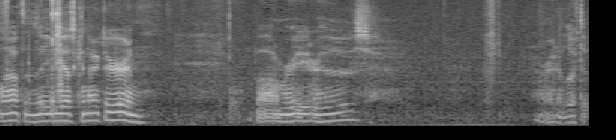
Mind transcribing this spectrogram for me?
left is the ABS connector and bottom radiator hose. Alright, I lift it.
